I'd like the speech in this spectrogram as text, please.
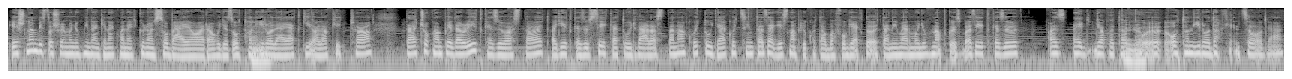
és nem biztos, hogy mondjuk mindenkinek van egy külön szobája arra, hogy az otthon hmm. irodáját kialakítsa. Tehát sokan például étkező asztalt, vagy étkező széket úgy választanak, hogy tudják, hogy szinte az egész napjukat abba fogják tölteni, mert mondjuk napközben az étkező az egy gyakorlatilag Igen. otthon irodaként szolgál.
